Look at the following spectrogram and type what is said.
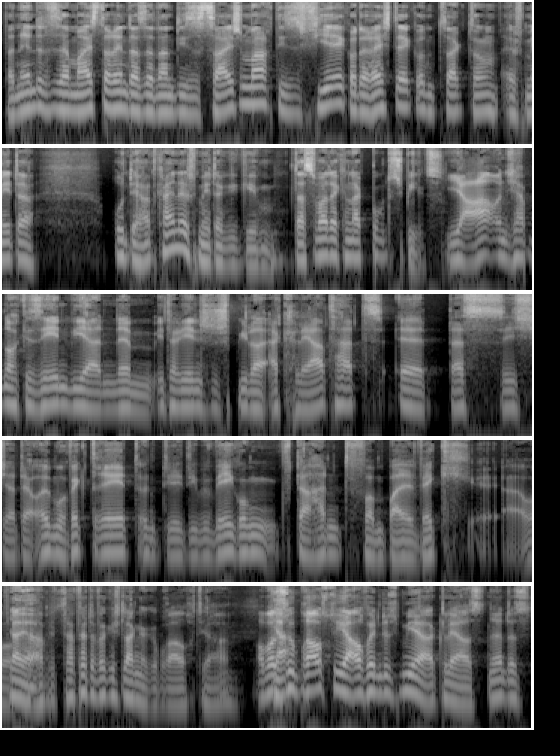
dann endet es der Meisterin, dass er dann dieses Zeichen macht, dieses Viereck oder Rechteck und sagt dann Elfmeter. Und er hat keinen Elfmeter gegeben. Das war der Knackpunkt des Spiels. Ja, und ich habe noch gesehen, wie er einem italienischen Spieler erklärt hat, äh, dass sich ja der Olmo wegdreht und die, die Bewegung der Hand vom Ball weg. äh, Aber Ja, ja. da- dafür hat er wirklich lange gebraucht, ja. Aber Ja. so brauchst du ja auch, wenn du es mir erklärst. Ne? Das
